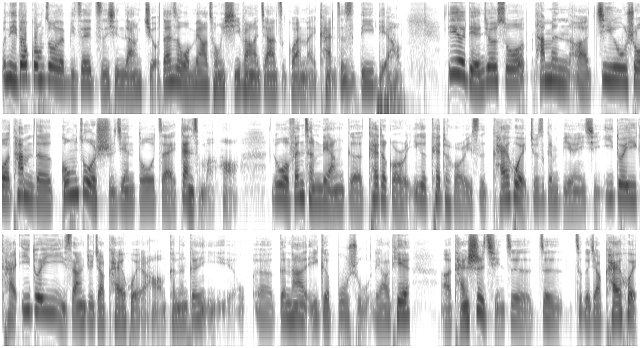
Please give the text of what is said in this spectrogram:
你都工作的比这些执行长久。但是我们要从西方的价值观来看，这是第一点哈。第二点就是说，他们呃记录说他们的工作时间都在干什么哈。如果分成两个 category，一个 category 是开会，就是跟别人一起一对一开，一对一以上就叫开会了哈。可能跟呃跟他一个部署聊天啊谈事情，这这这个叫开会。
